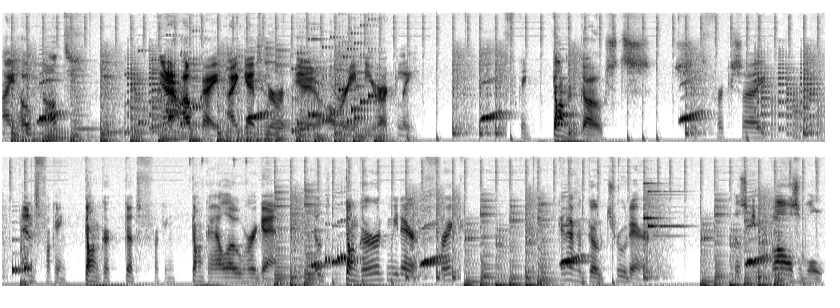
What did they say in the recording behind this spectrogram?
I hope not. Yeah, okay, I get hurt uh, already directly. Fucking donker ghosts. Shit, frick sake. And fucking donker, cut fucking donker hell over again. Don't hurt me there, frick. Can never go through there. That's impossible.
